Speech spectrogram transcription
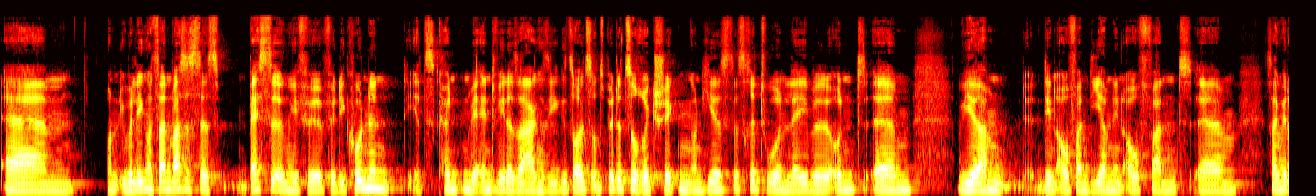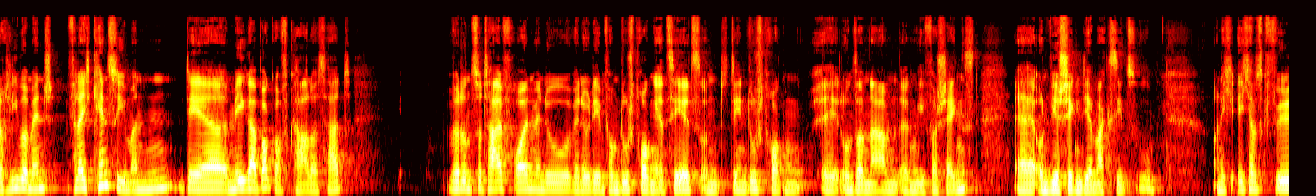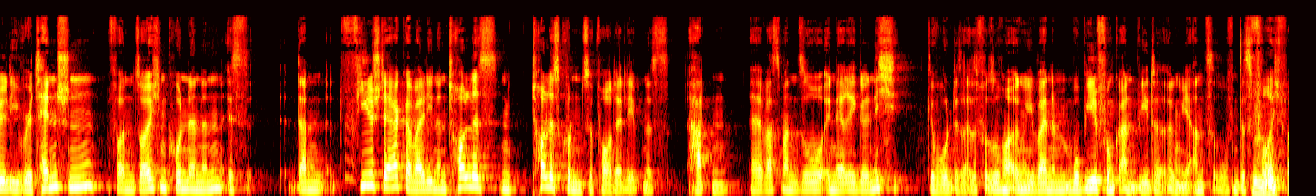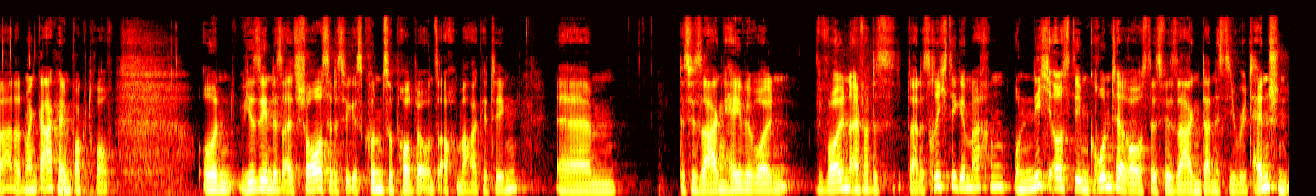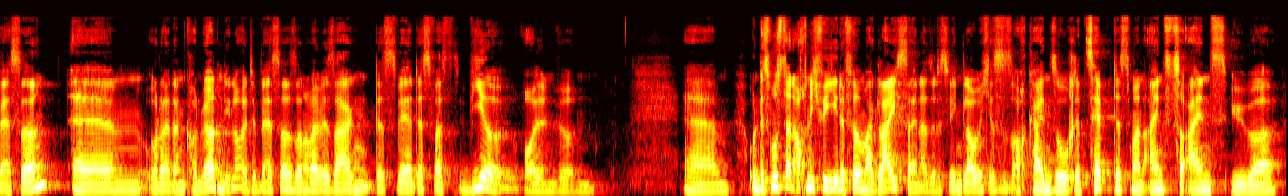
Ähm, und überlegen uns dann, was ist das Beste irgendwie für, für die Kunden. Jetzt könnten wir entweder sagen, sie soll es uns bitte zurückschicken und hier ist das Retourenlabel und ähm, wir haben den Aufwand, die haben den Aufwand. Ähm, sagen wir doch lieber, Mensch, vielleicht kennst du jemanden, der mega Bock auf Carlos hat. Würde uns total freuen, wenn du, wenn du dem vom Duschbrocken erzählst und den Duschbrocken in unserem Namen irgendwie verschenkst. Äh, und wir schicken dir Maxi zu. Und ich, ich habe das Gefühl, die Retention von solchen Kundinnen ist dann viel stärker, weil die ein tolles, ein tolles Kundensupport-Erlebnis hatten, äh, was man so in der Regel nicht gewohnt ist. Also versuch mal irgendwie bei einem Mobilfunkanbieter irgendwie anzurufen. Das ist mhm. furchtbar, da hat man gar keinen Bock drauf. Und wir sehen das als Chance, deswegen ist Kundensupport bei uns auch Marketing, ähm, dass wir sagen, hey, wir wollen, wir wollen einfach das, da das Richtige machen und nicht aus dem Grund heraus, dass wir sagen, dann ist die Retention besser ähm, oder dann konverten die Leute besser, sondern weil wir sagen, das wäre das, was wir wollen würden. Ähm, und es muss dann auch nicht für jede Firma gleich sein. Also deswegen glaube ich, ist es auch kein so Rezept, das man eins zu eins über,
